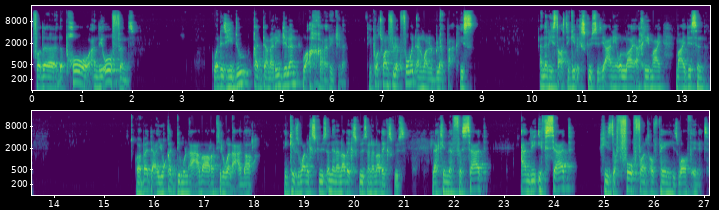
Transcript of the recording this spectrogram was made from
for the, the poor and the orphans. What does he do? قدم رجلا وأخر رجلا. He puts one leg forward and one leg back. He's and then he starts to give excuses. يعني والله أخي my my this and وبدأ يقدم الأعذار تلو الأعذار. he gives one excuse and then another excuse and another excuse. Like in the fasad and the ifsad, he's the forefront of paying his wealth in it.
